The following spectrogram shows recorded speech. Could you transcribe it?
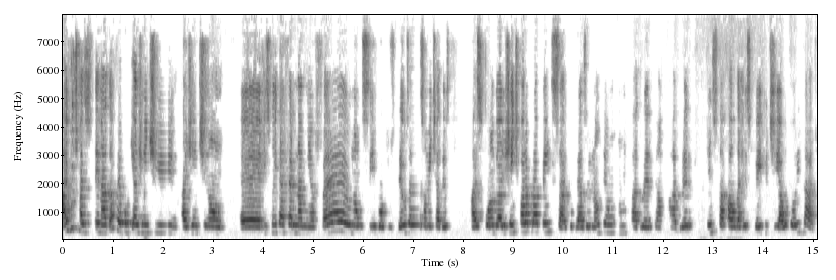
Aí, Ruth, mas isso tem nada a ver, porque a gente, a gente não. É, isso não interfere na minha fé, eu não sirvo outros deuses, é somente a Deus. Mas quando a gente para para pensar que o Brasil não tem um, um padroeiro, tem uma padroeira, a gente está falando a respeito de autoridade,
